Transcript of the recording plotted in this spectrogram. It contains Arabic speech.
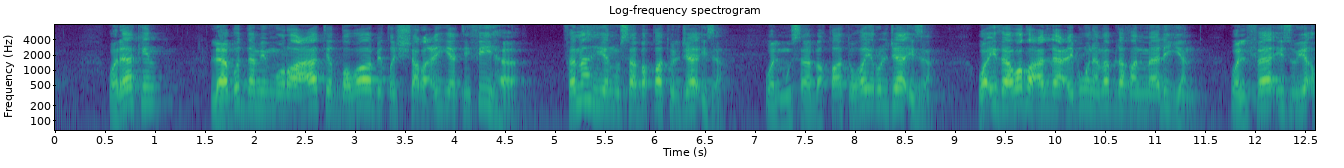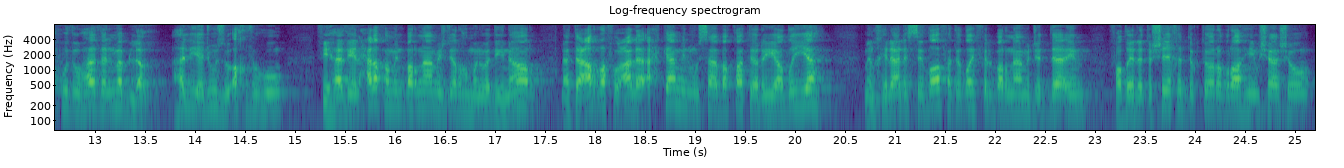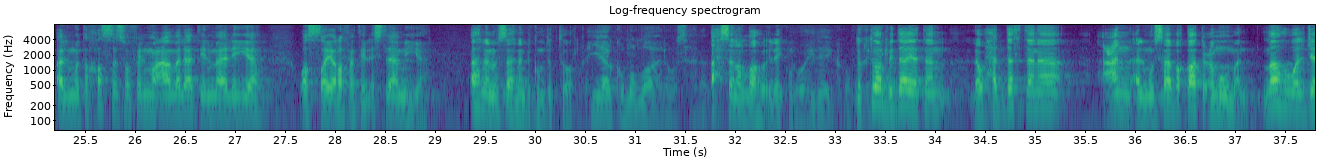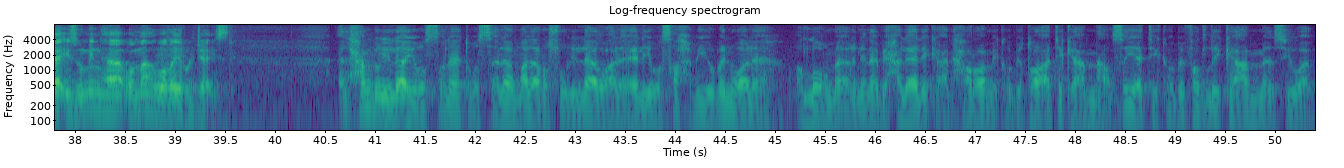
ولكن لا بد من مراعاة الضوابط الشرعية فيها فما هي المسابقات الجائزة؟ والمسابقات غير الجائزة. وإذا وضع اللاعبون مبلغا ماليا والفائز يأخذ هذا المبلغ هل يجوز أخذه؟ في هذه الحلقة من برنامج درهم ودينار نتعرف على أحكام المسابقات الرياضية من خلال استضافة ضيف البرنامج الدائم فضيلة الشيخ الدكتور إبراهيم شاشو المتخصص في المعاملات المالية والصيرفة الإسلامية. أهلا وسهلا بكم دكتور. حياكم الله أهلا وسهلا. أحسن الله إليكم. وإليكم. دكتور بداية لو حدثتنا عن المسابقات عموما. ما هو الجائز منها وما هو غير الجائز؟ الحمد لله والصلاة والسلام على رسول الله وعلى آله وصحبه ومن والاه. اللهم أغننا بحلالك عن حرامك وبطاعتك عن معصيتك وبفضلك عمن سواك.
